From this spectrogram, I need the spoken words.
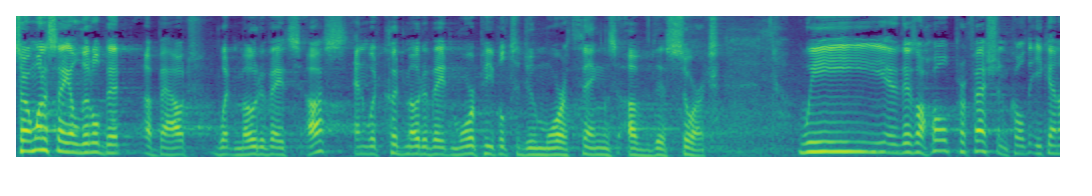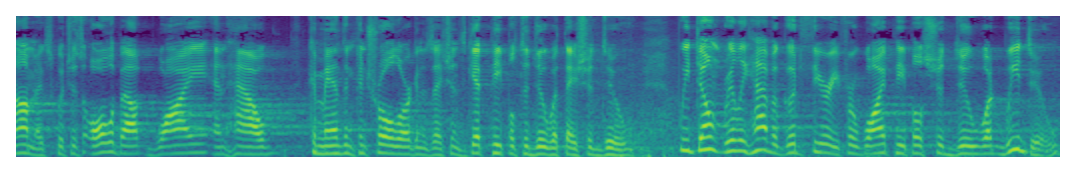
So, I want to say a little bit about what motivates us and what could motivate more people to do more things of this sort. We, there's a whole profession called economics, which is all about why and how command and control organizations get people to do what they should do. We don't really have a good theory for why people should do what we do,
